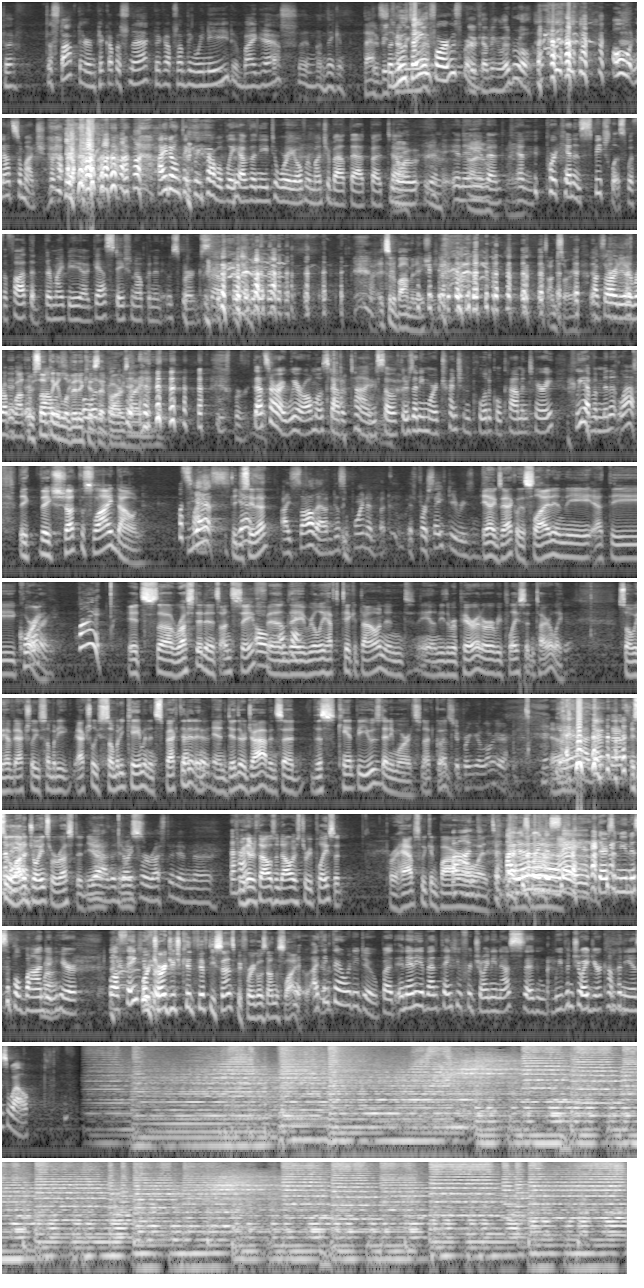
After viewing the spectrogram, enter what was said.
to, to stop there and pick up a snack, pick up something we need, and buy gas, and I'm thinking, that's a new thing lib- for They're Oostburg. becoming liberal. Oh, not so much. I don't think we probably have the need to worry over much about that, but You uh, know, yeah. in any know, event, and poor Ken is speechless with the thought that there might be a gas station open in Oostburg, so. It's an abomination. I'm sorry. I'm sorry to interrupt about the There's something in policy- Leviticus that bars that. Climate. Oostburg, yeah. That's all right, we are almost out of time, so if there's any more trenchant political commentary, we have a minute left. They, they shut the slide down. What's that? Yes. Did you see that? I saw that, I'm disappointed, but it's for safety reasons. Yeah, exactly. The slide in the, at the quarry. Quarry. Why? It's uh, rusted and it's unsafe, Oh, and okay. they really have to take it down and, and either repair it or replace it entirely. So we have actually somebody, actually somebody came and inspected it and, and did their job and said, this can't be used anymore, it's not good. Unless you bring your lawyer. Yeah, that, that's. They said a lot of bad. joints were rusted, yeah. Yeah, the It joints was were rusted and, uh, Uh-huh. $300,000 to replace it. Perhaps we can borrow Bond. it. I was going to say, there's a municipal bond in here. Well, thank you Or for charge each kid 50 cents before he goes down the slide. I think they already do, but in any event, thank you for joining us, and we've enjoyed your company as well. Música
